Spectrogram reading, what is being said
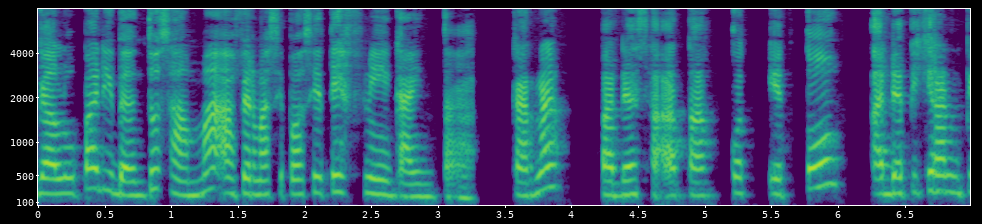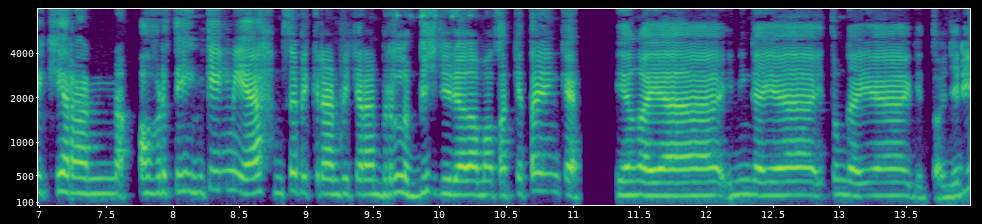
nggak lupa dibantu sama afirmasi positif nih Kak Inta, karena pada saat takut itu ada pikiran-pikiran overthinking nih ya, misalnya pikiran-pikiran berlebih di dalam otak kita yang kayak, "Ya nggak ya, ini nggak ya, itu nggak ya," gitu. Jadi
